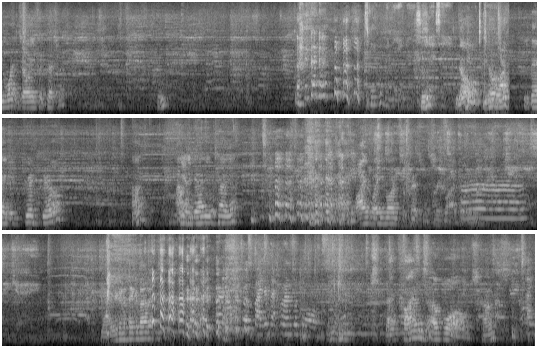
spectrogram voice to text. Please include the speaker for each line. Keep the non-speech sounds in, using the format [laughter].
Speaker 1: want Zoe for Christmas? Hmm? Hmm? No? You don't like? You been a good girl? Huh? Mommy and daddy tell you? [laughs] why, what do you want for Christmas? Is why.
Speaker 2: Uh,
Speaker 3: Now you're gonna think about it? [laughs]
Speaker 2: I want to a spider that climbs up walls. [laughs]
Speaker 1: That climbs up walls, huh?
Speaker 2: I,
